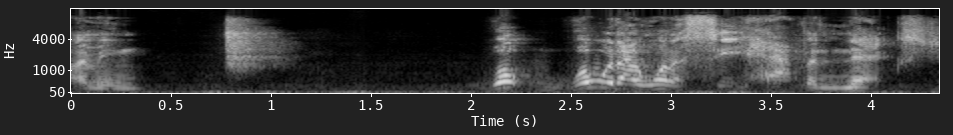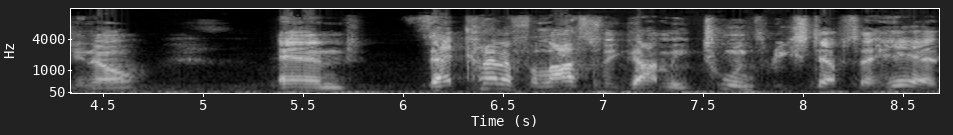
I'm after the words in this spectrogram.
I mean, what what would I want to see happen next, you know? And that kind of philosophy got me two and three steps ahead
